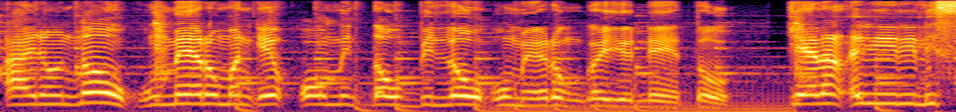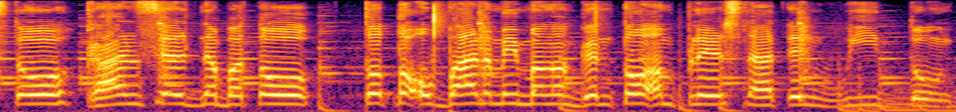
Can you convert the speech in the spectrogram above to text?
I don't know. Kung meron man kayo, comment down below kung meron kayo nito. Kailan i-release to? Cancelled na ba to? Totoo ba na may mga ganito ang players natin? We don't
